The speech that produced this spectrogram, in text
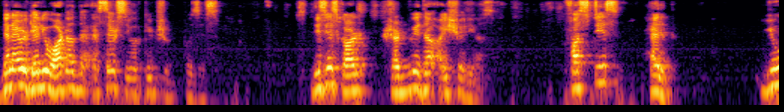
Then I will tell you what are the assets your kid should possess. This is called Shadvidha Aishwaryas. First is health. You,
